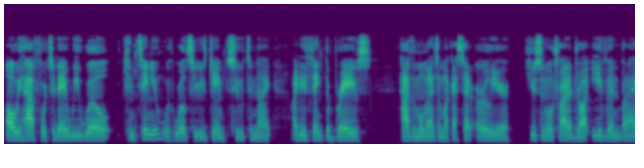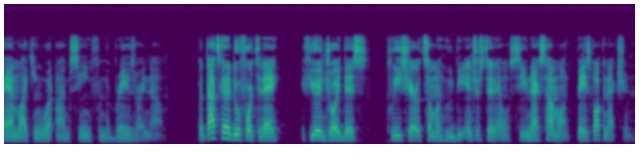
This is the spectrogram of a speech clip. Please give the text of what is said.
all we have for today. We will continue with World Series Game 2 tonight. I do think the Braves have the momentum, like I said earlier. Houston will try to draw even, but I am liking what I'm seeing from the Braves right now. But that's going to do for today. If you enjoyed this, please share it with someone who'd be interested, and we'll see you next time on Baseball Connection.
